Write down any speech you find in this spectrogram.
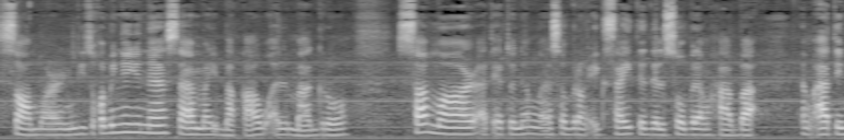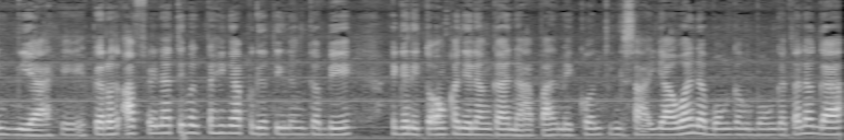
Samar. Nandito kami ngayon na sa may Bacau, Almagro, Samar at eto na nga sobrang excited dahil sobrang haba ng ating biyahe. Pero after natin magpahinga pagdating ng gabi ay ganito ang kanilang ganapan. May konting sayawan na bonggang-bongga talaga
